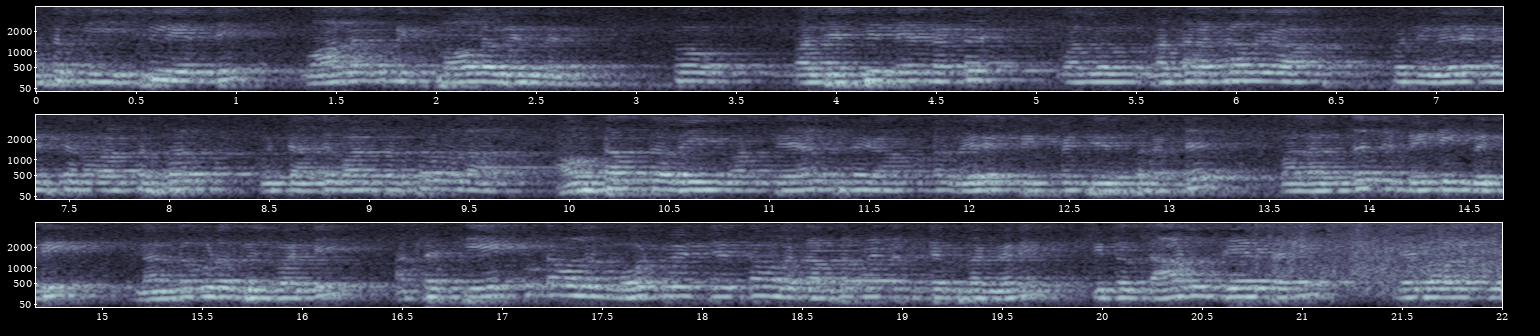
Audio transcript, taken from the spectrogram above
అసలు మీ ఇష్యూ ఏంటి? వాళ్ళకు మీకు ప్రాబ్లం ఏంటని సో వాళ్ళు చెప్పింది ఏంటంటే వాళ్ళు రకరకాలుగా కొన్ని వేరే మెడిసిన్ వాడతారు సార్ కొంచెం అది వాడతారు సార్ వాళ్ళ అవుట్ ఆఫ్ ద వే వాళ్ళు చేయాల్సినవి కాకుండా వేరే ట్రీట్మెంట్ చేస్తారంటే వాళ్ళందరినీ మీటింగ్ పెట్టి నన్ను కూడా పిలువండి. అట్లా చేయకుండా వాళ్ళని మోటివేట్ చేస్తాం వాళ్ళకి అర్థమైనట్టు చెప్తాం కానీ ఇట్లా దాడులు చేయొద్దని నేను వాళ్ళకు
